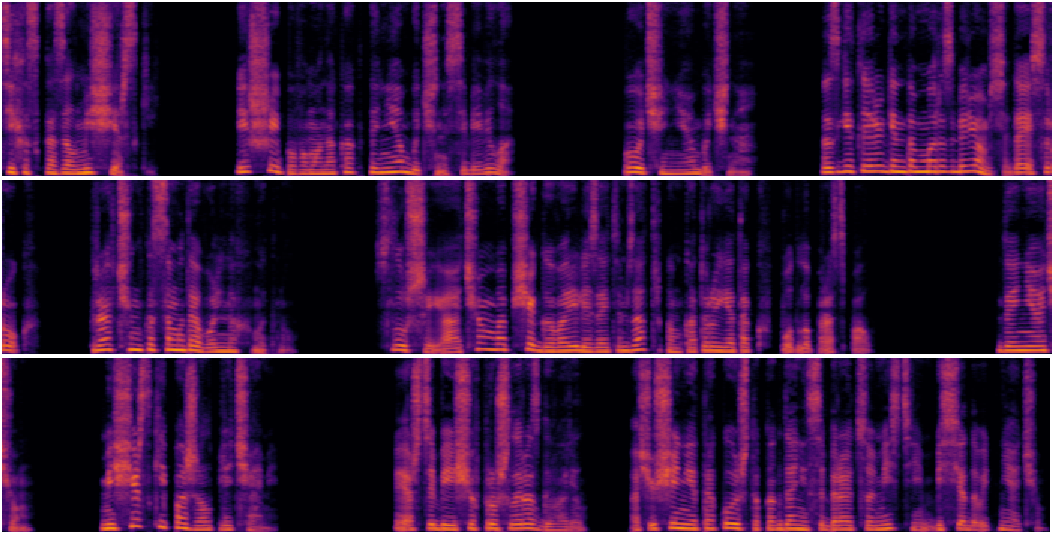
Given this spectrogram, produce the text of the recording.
Тихо сказал Мещерский. И Шиповым она как-то необычно себя вела. Очень необычно. С Гитлерюгендом мы разберемся, дай срок. Кравченко самодовольно хмыкнул. Слушай, а о чем вообще говорили за этим завтраком, который я так подло проспал? Да ни о чем. Мещерский пожал плечами. Я ж тебе еще в прошлый раз говорил. Ощущение такое, что когда они собираются вместе, беседовать не о чем.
